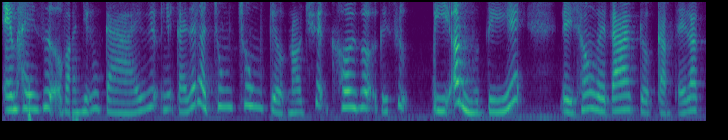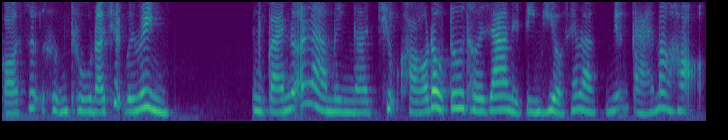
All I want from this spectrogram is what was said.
em hay dựa vào những cái ví dụ những cái rất là chung chung kiểu nói chuyện khơi gợi cái sự bí ẩn một tí ấy, để cho người ta kiểu cảm thấy là có sự hứng thú nói chuyện với mình một cái nữa là mình à, chịu khó đầu tư thời gian để tìm hiểu xem là những cái mà họ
